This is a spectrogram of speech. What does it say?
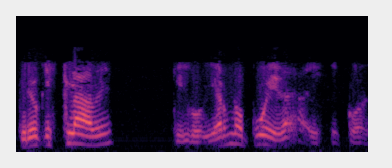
creo que es clave que el gobierno pueda, este, con,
